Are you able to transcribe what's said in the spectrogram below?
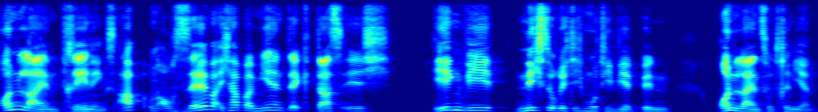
Online-Trainings ab und auch selber, ich habe bei mir entdeckt, dass ich irgendwie nicht so richtig motiviert bin, online zu trainieren.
